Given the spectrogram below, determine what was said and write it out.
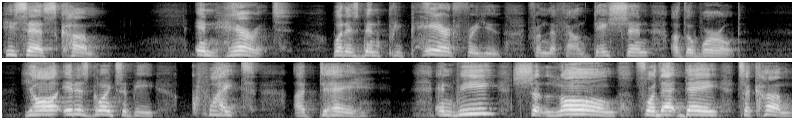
he says, Come, inherit what has been prepared for you from the foundation of the world. Y'all, it is going to be quite a day. And we should long for that day to come.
